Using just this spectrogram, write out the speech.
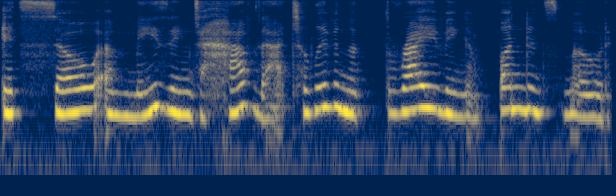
it's so amazing to have that, to live in the thriving abundance mode,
